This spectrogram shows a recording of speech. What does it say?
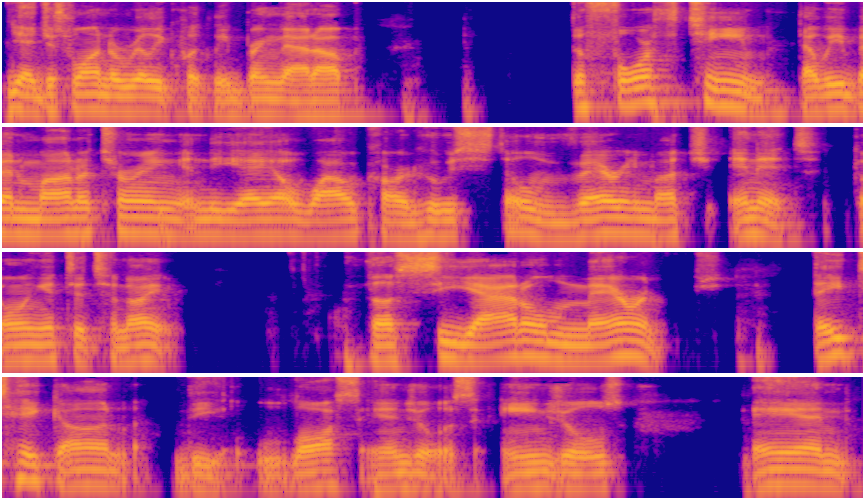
yeah, just wanted to really quickly bring that up the fourth team that we've been monitoring in the AL wildcard, who is still very much in it going into tonight, the Seattle Mariners. They take on the Los Angeles Angels. And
